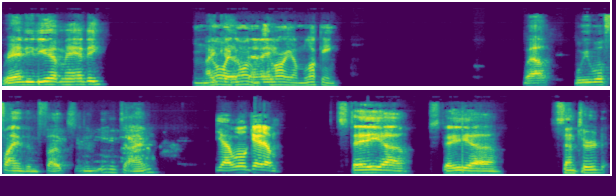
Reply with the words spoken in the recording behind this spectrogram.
Randy, do you have them handy? No, Micah, I don't. I'm sorry, I'm looking. Well, we will find them, folks. In the meantime, yeah, we'll get them. Stay, uh, stay uh, centered,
